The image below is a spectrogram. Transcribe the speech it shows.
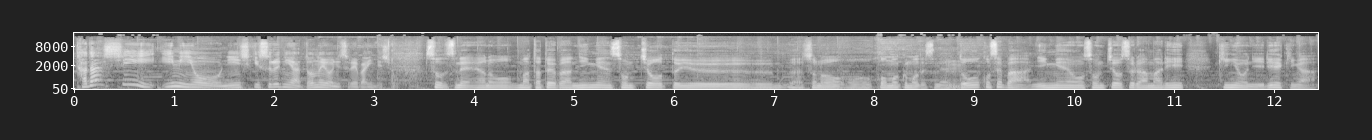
正しい意味を認識するにはどのようにすればいいんでしょうか？そうですね。あの、まあ、例えば人間尊重というその項目もですね、うん、どう起こせば人間を尊重するあまり企業に利益が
